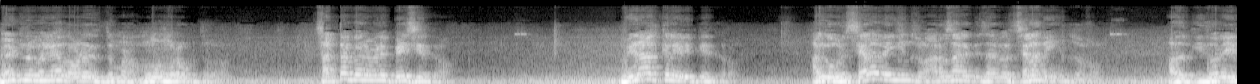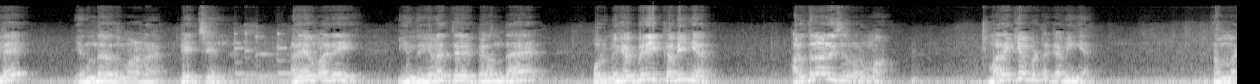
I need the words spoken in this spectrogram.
மேட்டூர் மேலேயும் கவன திருமணம். மூணு முறை கொடுத்துருக்கோம் சட்டப்பேரவையில் பேசியிருக்கிறோம். வினாக்கள் எழுப்பியிருக்கிறோம். அங்க ஒரு செலவைங்கன்னு சொல்லுவோம் அரசாங்கத்தின் சார்பில் ஒரு செலவைங்கன்னு சொல்லுவோம் அதற்கு இதுவரையிலே எந்த விதமான பேச்சு இல்லை. அதே மாதிரி இந்த இனத்திலே பிறந்த ஒரு மிகப்பெரிய கவிஞர் அர்த்தநாரீஸ்வரர் வர்மா? மறைக்கப்பட்ட கவிஞர். நம்ம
